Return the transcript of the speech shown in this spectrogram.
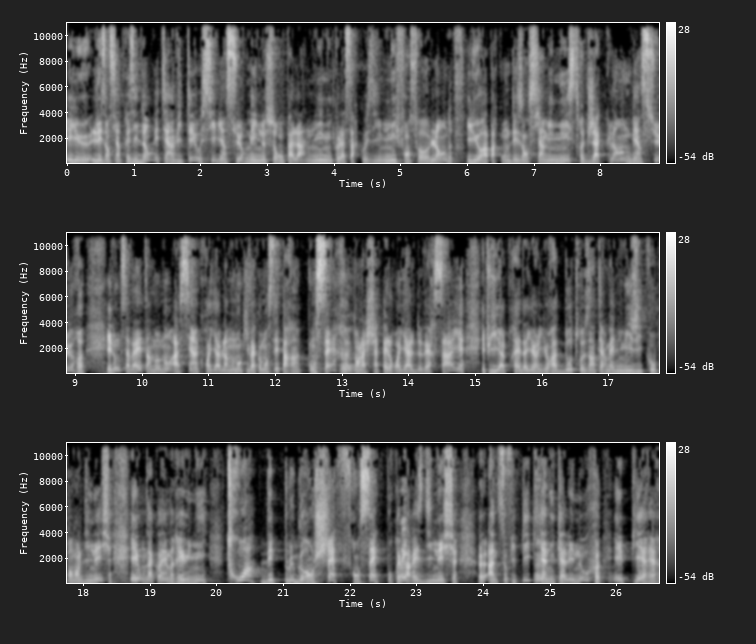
Et euh, les anciens présidents étaient invités aussi, bien sûr, mais ils ne seront pas là, ni Nicolas Sarkozy, ni François Hollande. Il y aura par contre des anciens ministres, Jack Lang, bien sûr. Et donc ça va être un moment assez incroyable, un moment qui va commencer par un concert mmh. dans la chapelle royale de Versailles. Et puis après, d'ailleurs, il y aura d'autres intermèdes musicaux pendant le dîner. Et on a quand même réuni trois des plus grands chefs français pour préparer ce dîner. Euh, Anne-Sophie Pic, mmh. Yannick Aleno et Pierre Hermé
